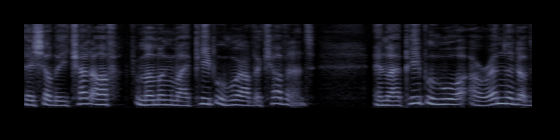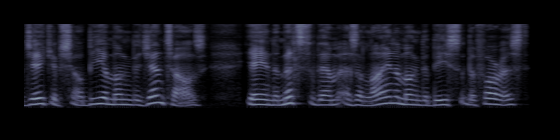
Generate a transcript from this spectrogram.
they shall be cut off from among my people who are of the covenant. And my people who are a remnant of Jacob shall be among the Gentiles, yea, in the midst of them as a lion among the beasts of the forest,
